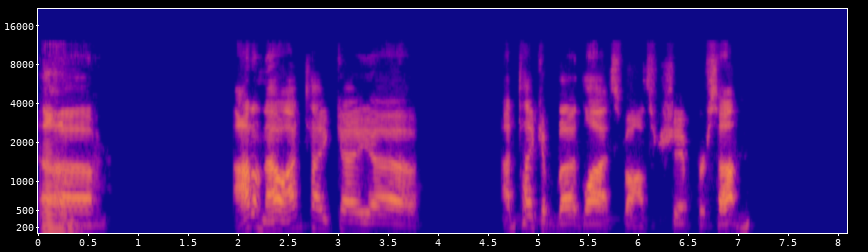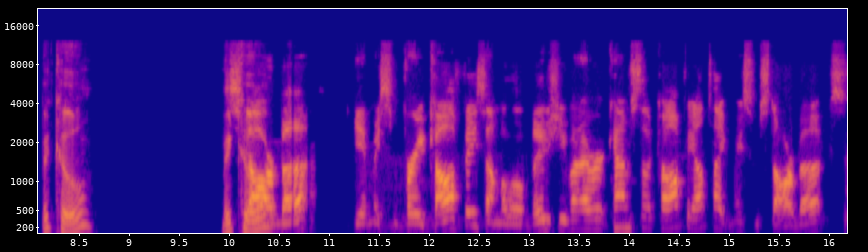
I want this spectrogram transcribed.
Um, um, I don't know. I'd take a uh, I'd take a Bud Light sponsorship or something. Be cool. Be cool. Starbucks give me some free coffees. I'm a little bougie whenever it comes to the coffee. I'll take me some Starbucks.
